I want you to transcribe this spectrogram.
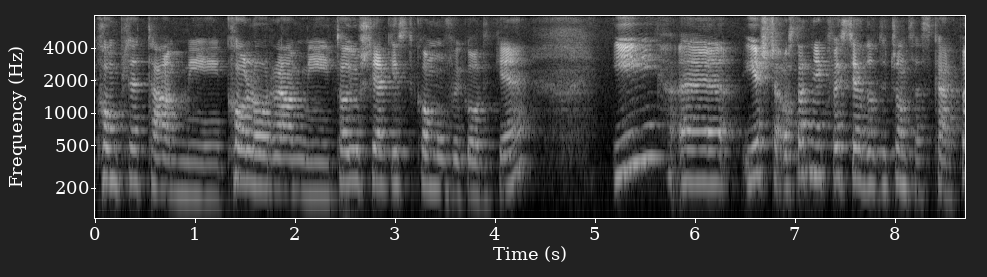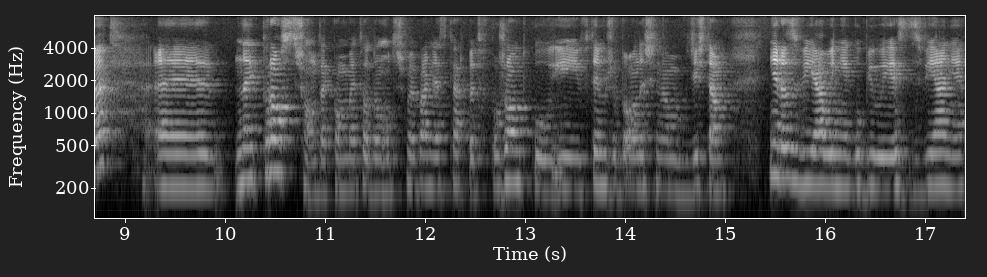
kompletami, kolorami, to już jak jest komu wygodnie. I e, jeszcze ostatnia kwestia dotycząca skarpet. E, najprostszą taką metodą utrzymywania skarpet w porządku i w tym, żeby one się nam gdzieś tam nie rozwijały, nie gubiły, jest zwijanie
